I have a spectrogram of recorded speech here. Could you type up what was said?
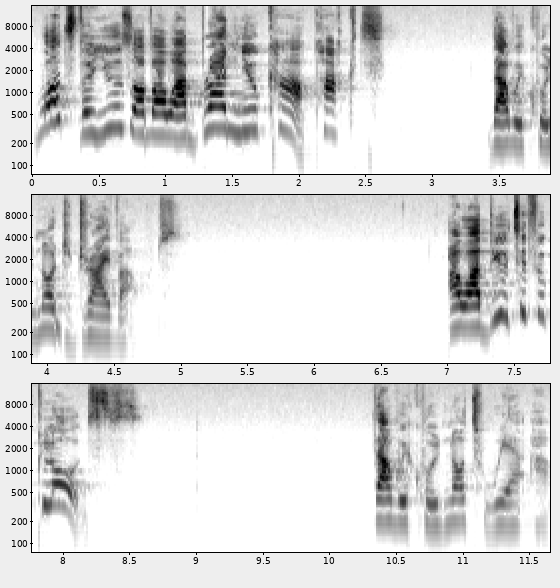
What's the use of our brand new car parked that we could not drive out? Our beautiful clothes that we could not wear out.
